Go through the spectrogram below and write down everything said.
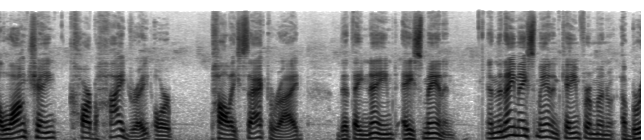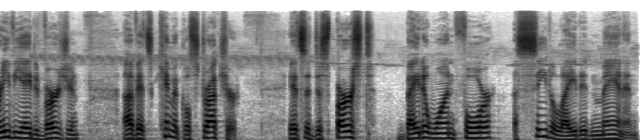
a long chain carbohydrate or polysaccharide that they named acemannan. And the name acemannan came from an abbreviated version of its chemical structure. It's a dispersed beta 1 4 acetylated mannan,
